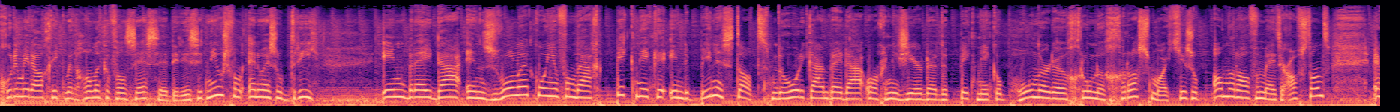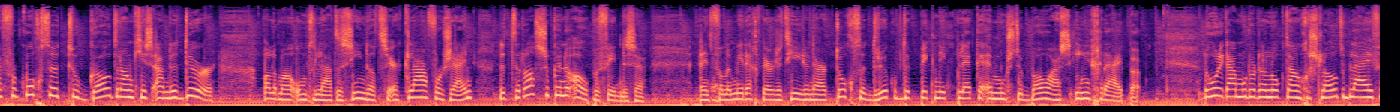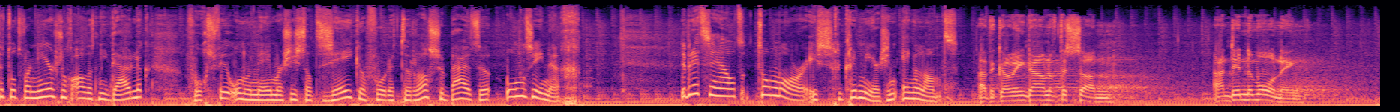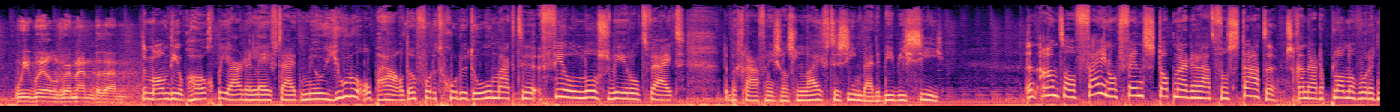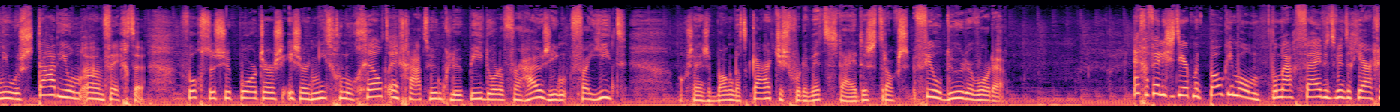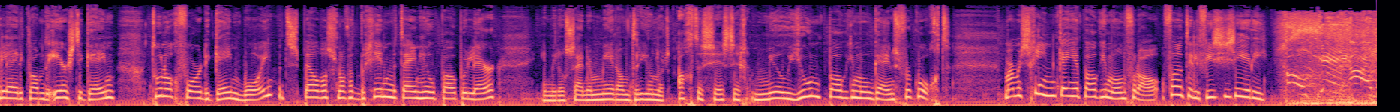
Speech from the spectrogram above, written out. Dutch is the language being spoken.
Goedemiddag, ik ben Hanneke van Zessen. Dit is het nieuws van NOS op 3. In Breda en Zwolle kon je vandaag picknicken in de binnenstad. De horeca in Breda organiseerde de picknick op honderden groene grasmatjes op anderhalve meter afstand... en verkochten to-go-drankjes aan de deur. Allemaal om te laten zien dat ze er klaar voor zijn. De terrassen kunnen open, vinden ze. Eind van de middag werd het hier en daar toch te druk op de picknickplekken en moesten boa's ingrijpen. De horeca moet door de lockdown gesloten blijven. Tot wanneer is nog altijd niet duidelijk. Volgens veel ondernemers is dat zeker voor de terrassen buiten onzinnig. De Britse held Tom Moore is gecremeerd in Engeland. At the going down of the sun and in the morning we will remember them. De man die op hoogbejaarde leeftijd miljoenen ophaalde voor het goede doel maakte veel los wereldwijd. De begrafenis was live te zien bij de BBC. Een aantal Feyenoord-fans stapt naar de Raad van State. Ze gaan naar de plannen voor het nieuwe stadion aanvechten. Volgens de supporters is er niet genoeg geld en gaat hun clubje door de verhuizing failliet. Ook zijn ze bang dat kaartjes voor de wedstrijden straks veel duurder worden. En gefeliciteerd met Pokémon. Vandaag 25 jaar geleden kwam de eerste game. Toen nog voor de Game Boy. Het spel was vanaf het begin meteen heel populair. Inmiddels zijn er meer dan 368 miljoen Pokémon games verkocht. Maar misschien ken je Pokémon vooral van een televisieserie. Oké,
